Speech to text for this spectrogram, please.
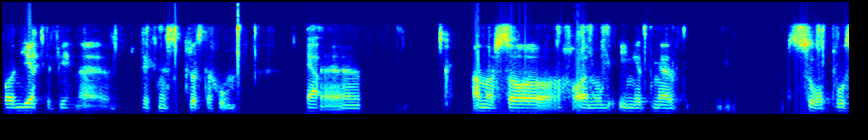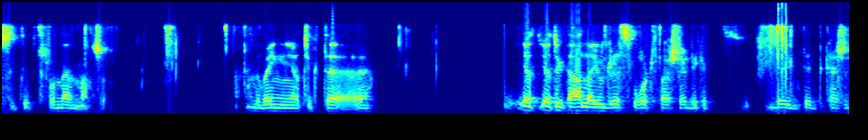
var en jättefin eh, teknisk prestation. Ja. Eh, annars så har jag nog inget mer så positivt från den matchen. Det var ingen jag tyckte jag, jag tyckte alla gjorde det svårt för sig, vilket det är inte kanske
